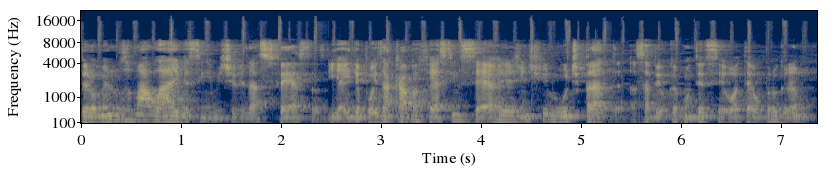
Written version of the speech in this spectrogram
pelo menos uma live assim, MTV das festas. E aí depois acaba a festa, encerra e a gente lute para saber o que aconteceu até o programa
